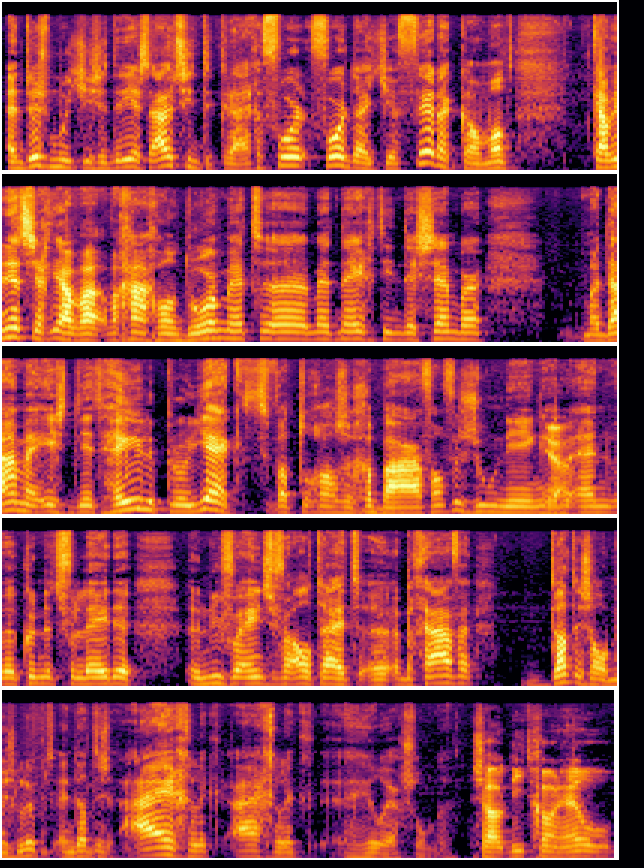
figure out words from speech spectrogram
En dus moet je ze er eerst uit zien te krijgen voor, voordat je verder kan. Want het kabinet zegt, ja, we, we gaan gewoon door met, met 19 december. Maar daarmee is dit hele project, wat toch als een gebaar van verzoening... Ja. en, en we kunnen het verleden nu voor eens en voor altijd begraven... dat is al mislukt. En dat is eigenlijk, eigenlijk heel erg zonde. Zou het niet gewoon heel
